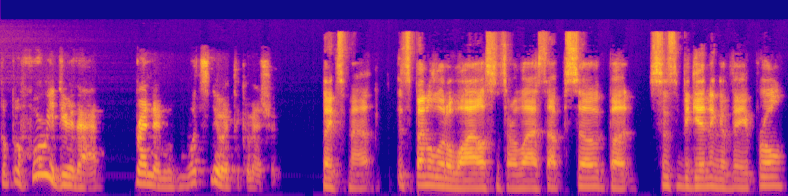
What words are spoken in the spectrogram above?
But before we do that, Brendan, what's new at the Commission? Thanks, Matt. It's been a little while since our last episode, but since the beginning of April,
